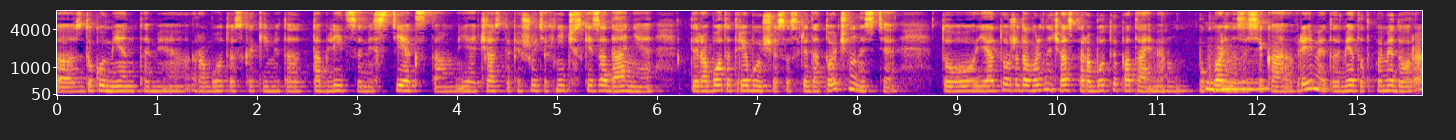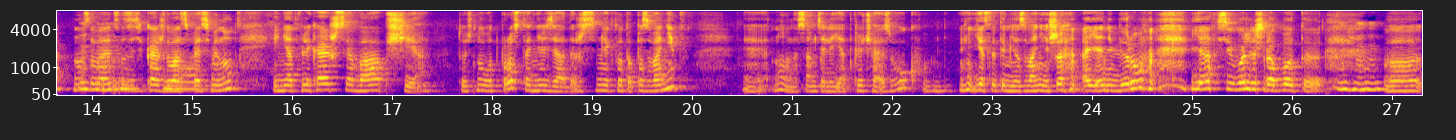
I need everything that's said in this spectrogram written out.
э, с документами, работа с какими-то таблицами, с текстом. Я часто пишу технические задания, работа, требующая сосредоточенности, то я тоже довольно часто работаю по таймеру. Буквально Мгм. засекаю время. Это метод помидора называется. Мгм. Засекаешь Да. 25 минут и не отвлекаешься вообще. То есть, ну вот просто нельзя. Даже если мне кто-то позвонит, э, ну, на самом деле, я отключаю звук. Если ты мне звонишь, а я не беру, я всего лишь работаю э,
